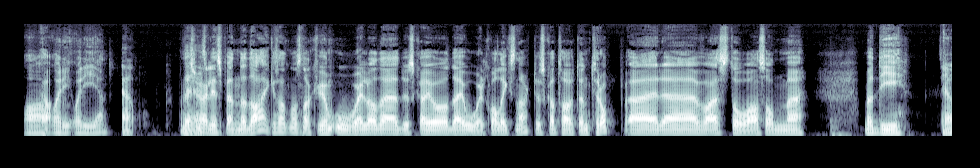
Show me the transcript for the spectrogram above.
og, Ja. og, ri, og ri igjen. Ja. Men det som er litt spennende da, ikke sant? nå snakker vi om OL, og det er, du skal jo, det er jo OL-kvalik snart. Du skal ta ut en tropp. Er, eh, hva er ståa sånn med, med de ja.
